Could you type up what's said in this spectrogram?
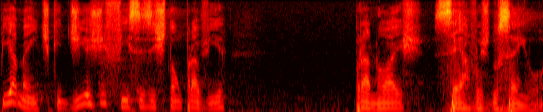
piamente que dias difíceis estão para vir para nós, servos do Senhor.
